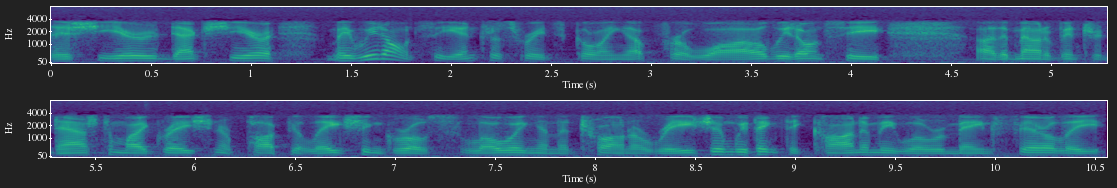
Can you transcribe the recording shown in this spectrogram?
this year, next year. I mean, we don't see interest rates going up for a while. We don't see uh, the amount of international migration or population growth slowing in the Toronto region. We think the economy will remain fairly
